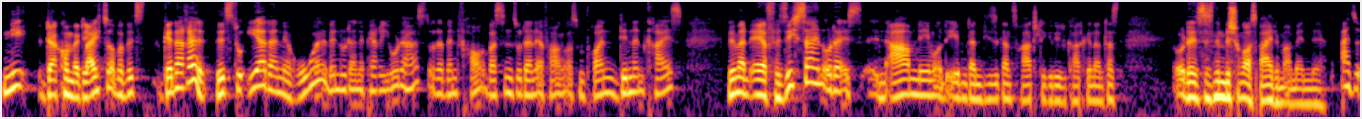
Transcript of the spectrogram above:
nee, da kommen wir gleich zu, aber willst, generell, willst du eher deine Ruhe, wenn du deine Periode hast? Oder wenn Frauen, was sind so deine Erfahrungen aus dem Freundinnenkreis? Will man eher für sich sein oder ist in Arm nehmen und eben dann diese ganzen Ratschläge, die du gerade genannt hast? Oder ist es eine Mischung aus beidem am Ende? Also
